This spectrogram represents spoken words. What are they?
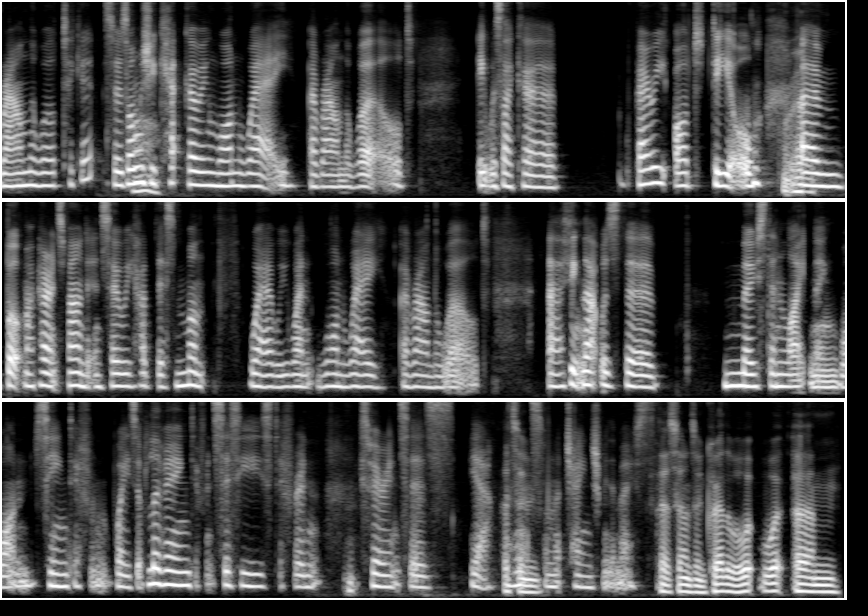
round the world ticket. So as long oh. as you kept going one way around the world, it was like a very odd deal. Right. Um, but my parents found it. And so we had this month where we went one way around the world. And I think that was the most enlightening one, seeing different ways of living, different cities, different mm. experiences. Yeah, that's, I think that's one that changed me the most. That sounds incredible. What, what um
